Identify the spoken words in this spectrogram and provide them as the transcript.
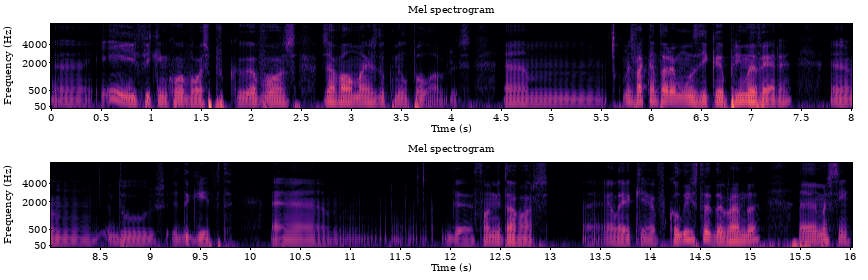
Uh, e fiquem com a voz, porque a voz já vale mais do que mil palavras. Um, mas vai cantar a música Primavera um, dos The Gift, um, da Sónia Tavares. Uh, ela é que é a vocalista da banda, mas sim,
